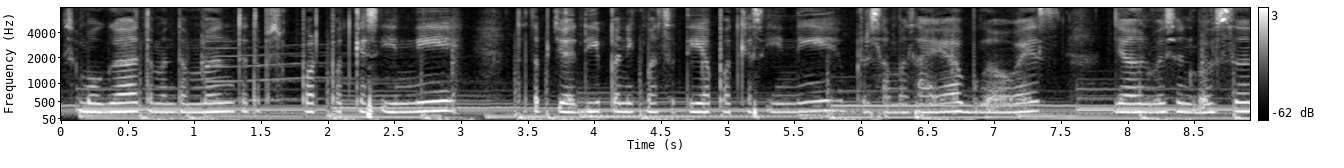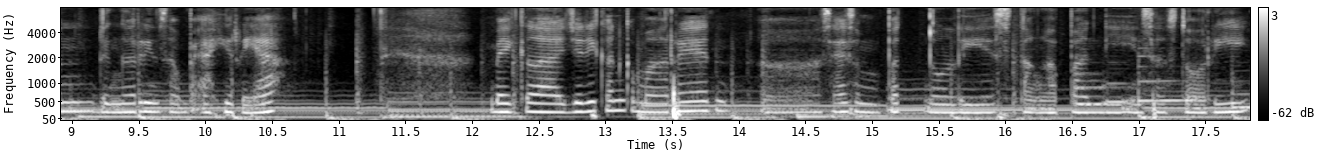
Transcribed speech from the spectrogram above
Semoga teman-teman tetap support podcast ini, tetap jadi penikmat setia podcast ini bersama saya Bunga Wes. Jangan bosen-bosen dengerin sampai akhir ya. Baiklah, jadi kan kemarin uh, saya sempat nulis tanggapan di Instastory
